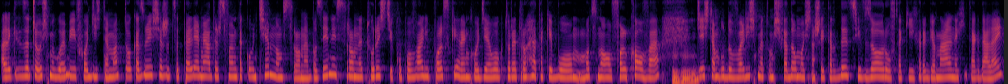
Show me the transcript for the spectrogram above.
ale kiedy zaczęłyśmy głębiej wchodzić w temat, to okazuje się, że Cepelia miała też swoją taką ciemną stronę, bo z jednej strony turyści kupowali polskie rękodzieło, które trochę takie było mocno folkowe. Gdzieś tam budowaliśmy tą świadomość naszej tradycji, wzorów takich regionalnych i tak dalej.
